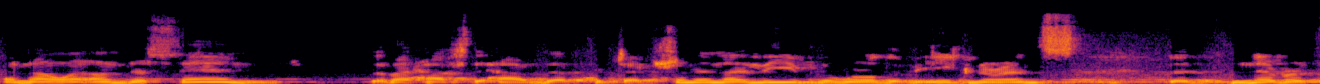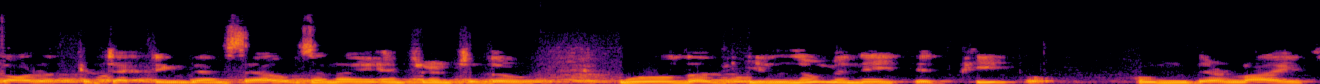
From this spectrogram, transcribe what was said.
and now I understand that I have to have that protection and I leave the world of ignorance that never thought of protecting themselves and I enter into the world of illuminated people whom their light,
